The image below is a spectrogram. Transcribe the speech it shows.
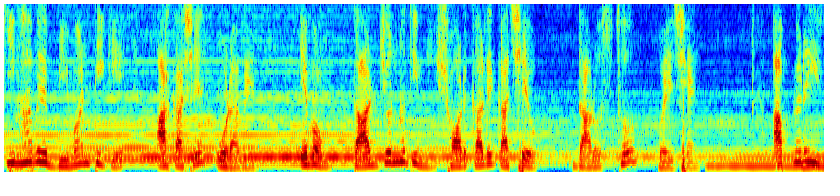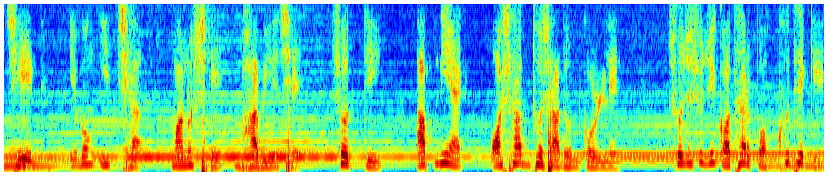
কীভাবে বিমানটিকে আকাশে ওড়াবেন এবং তার জন্য তিনি সরকারের কাছেও দ্বারস্থ হয়েছেন। আপনার এই জেদ এবং ইচ্ছা মানুষকে ভাবিয়েছে। সত্যি, আপনি এক অসাধ্য সাধন করলেন। সোজাসুজি কথার পক্ষ থেকে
